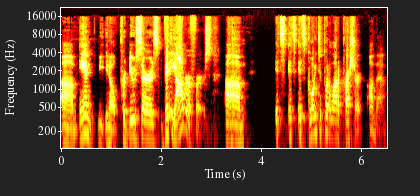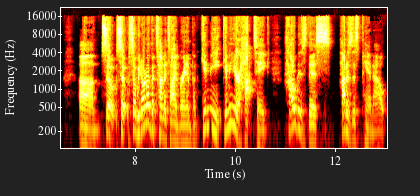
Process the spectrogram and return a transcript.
um, and you know producers, videographers. Um, it's it's it's going to put a lot of pressure on them. Um, so so so we don't have a ton of time, Brandon, but give me give me your hot take. How does this how does this pan out?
